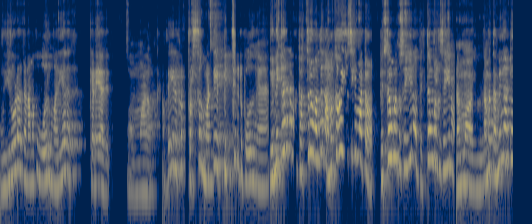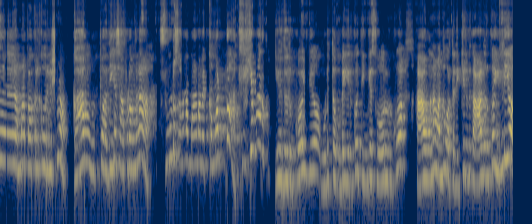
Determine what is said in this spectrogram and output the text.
உயிரோட இருக்க நமக்கு ஒரு மரியாதை கிடையாது. அப்படியே இருக்கிற ப்ரெஷர் மட்டும் பிச்சுக்கிட்டு போகுதுங்க. என்னைக்காவது நமக்கு பத்திரம் வந்து நமக்காக யோசிக்க மாட்டோம். பெத்தவங்களுக்கு செய்யணும் பெத்தவங்களுக்கு செய்யணும். நம்ம நம்ம தமிழ்நாட்டு அம்மா அப்பாக்களுக்கு ஒரு விஷயம். காரம் உப்பு அதிகம் சாப்பிடுவாங்களா? சூடு சொன்னமான வைக்க மட்டும் அதிகமா இருக்கும். எது இருக்கோ இல்லையோ உடுத்த உடை இருக்கோ திங்க சோறு இருக்கோ ஆகும்னா வந்து ஒருத்தர் நிக்கிறதுக்கு ஆள் இருக்கோ இல்லையோ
